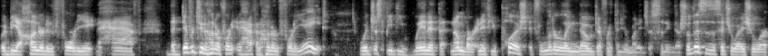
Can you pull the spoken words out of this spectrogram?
would be 148 and a half, the difference between 148 and a half and 148 would just be the win at that number. And if you push, it's literally no different than your money just sitting there. So this is a situation where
